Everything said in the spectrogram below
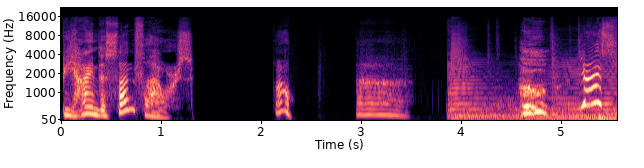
Behind the sunflowers. Oh. Uh. yes!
